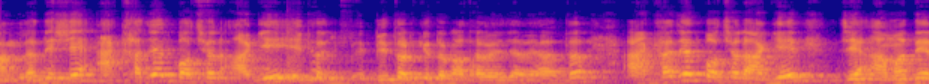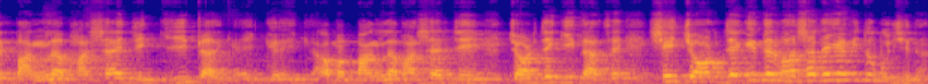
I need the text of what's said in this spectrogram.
বাংলাদেশে এক হাজার বছর আগে, এটা বিতর্কিত কথা হয়ে যাবে হয়তো, এক হাজার বছর আগে যে আমাদের বাংলা ভাষায় যে গীত আমার বাংলা ভাষার যে চর্যা গীত আছে, সেই চর্যা গীতের ভাষাটাই আমি তো বুঝি না।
